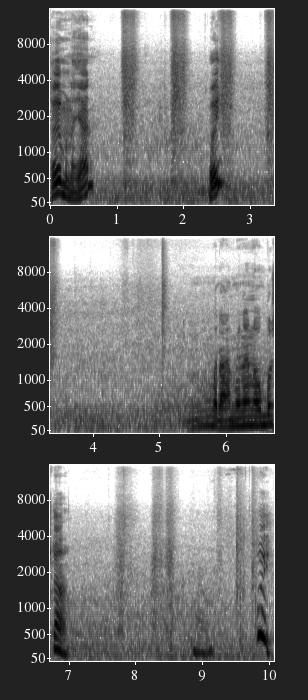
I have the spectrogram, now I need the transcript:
Ayaw mo na yan? Hoy? Hmm, marami na naubos ka. Hmm. Uy,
